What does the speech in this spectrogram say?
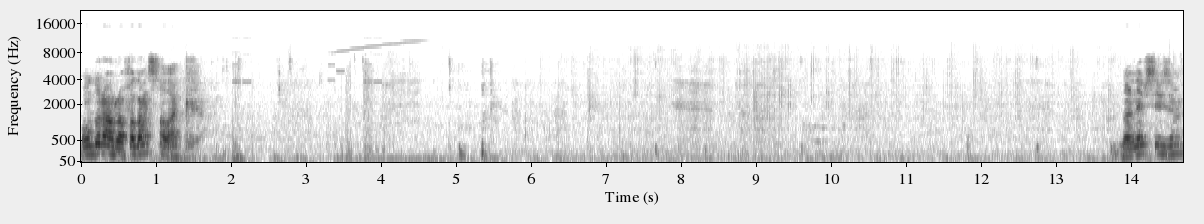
Olduran rafadan salak. Bunların hepsi bizim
